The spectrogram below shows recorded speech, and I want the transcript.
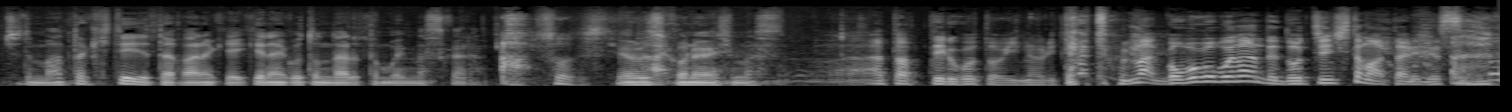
ちょっとまた来ていただかなきゃいけないことになると思いますから。あ、そうです。よろしくお願いします。はい、当たっていることを祈りたいと。まあ、五分五分なんでどっちにしても当たりです。ですね。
